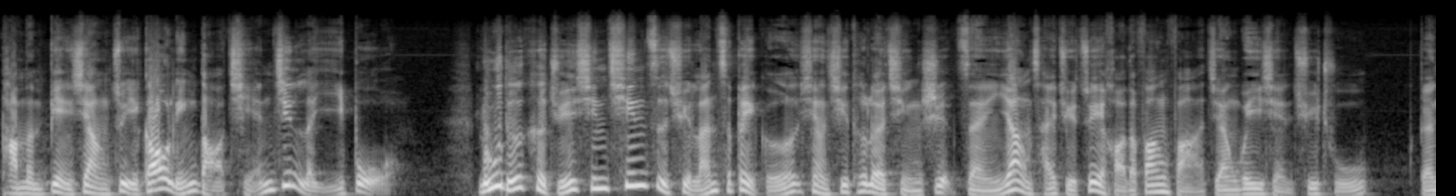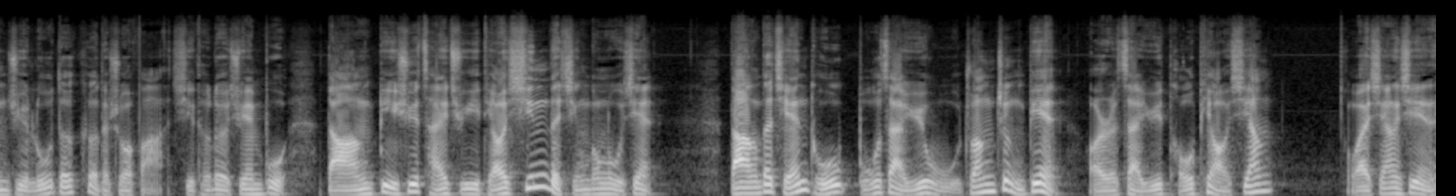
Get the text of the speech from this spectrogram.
他们便向最高领导前进了一步。卢德克决心亲自去兰茨贝格，向希特勒请示怎样采取最好的方法将危险驱除。根据卢德克的说法，希特勒宣布，党必须采取一条新的行动路线。党的前途不在于武装政变，而在于投票箱。我相信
